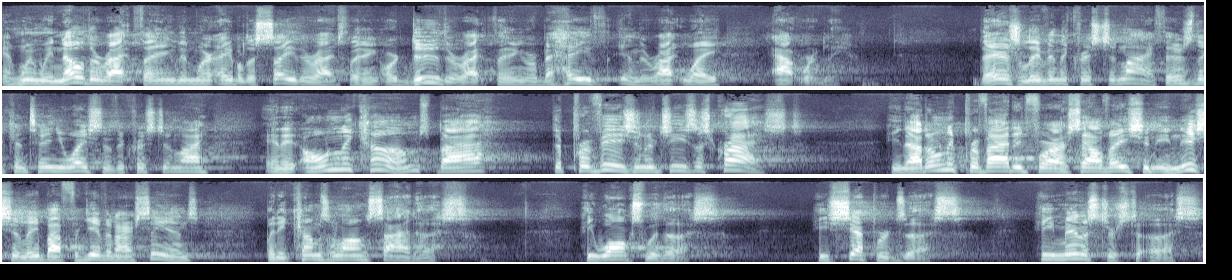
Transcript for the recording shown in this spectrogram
And when we know the right thing, then we're able to say the right thing, or do the right thing, or behave in the right way outwardly. There's living the Christian life. There's the continuation of the Christian life. And it only comes by the provision of Jesus Christ. He not only provided for our salvation initially by forgiving our sins, but He comes alongside us He walks with us, He shepherds us, He ministers to us,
